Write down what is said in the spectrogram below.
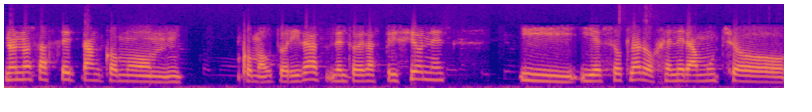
no nos aceptan como como autoridad dentro de las prisiones y, eso, claro, genera mucho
